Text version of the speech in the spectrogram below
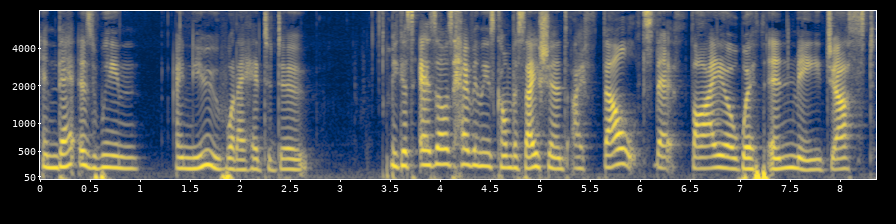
And that is when I knew what I had to do. Because as I was having these conversations, I felt that fire within me just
